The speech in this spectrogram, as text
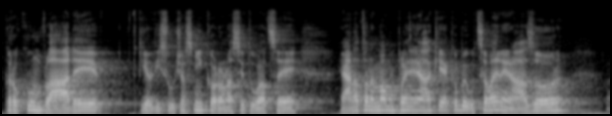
krokům vlády v této současné korona situaci. Já na to nemám úplně nějaký jakoby ucelený názor, eh,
